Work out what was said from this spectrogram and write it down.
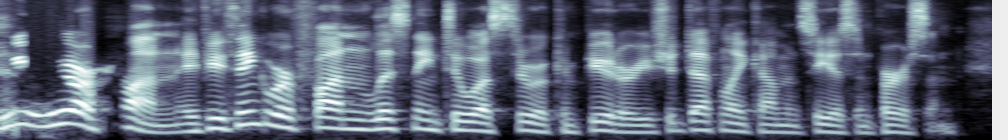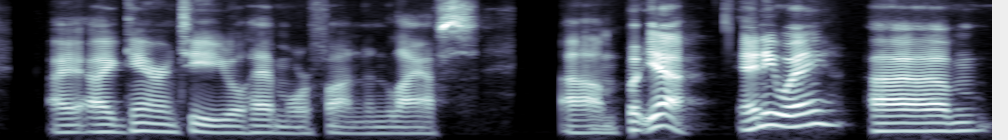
We, we are fun. If you think we're fun listening to us through a computer, you should definitely come and see us in person. I, I guarantee you'll have more fun and laughs. Um, but yeah, anyway, um,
